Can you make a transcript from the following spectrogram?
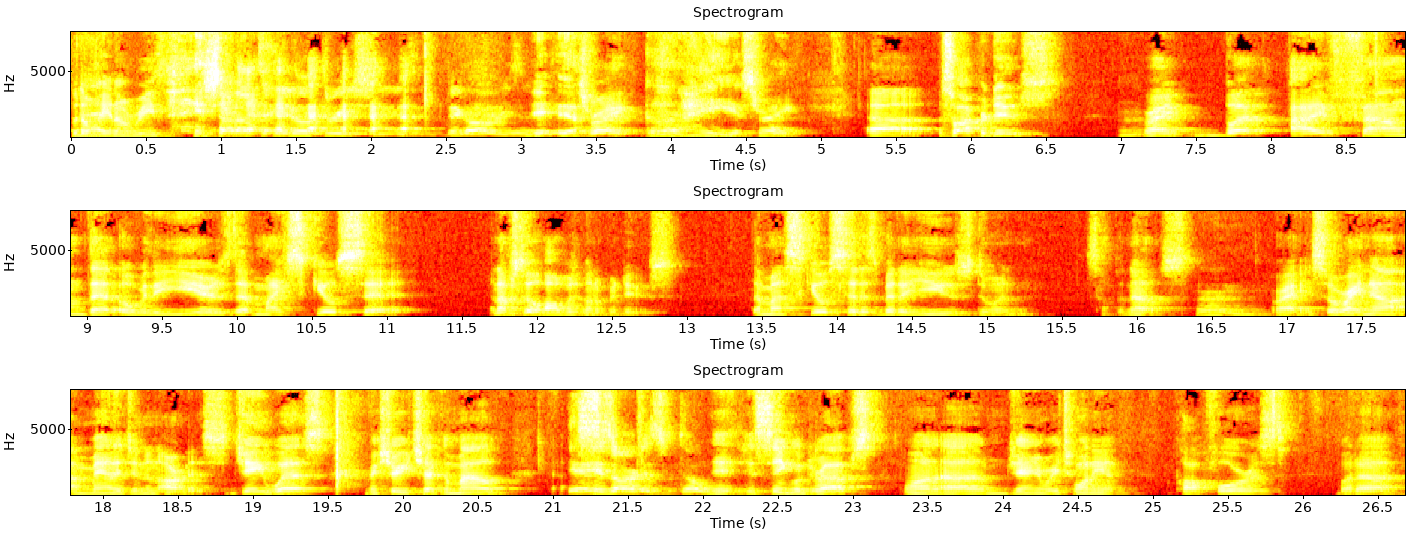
but don't hate on Reason. Shout out to 803. She was big on reason. Yeah, that's right. Good. Hey, that's right. Uh, so I produce, Mhm. right? But I've found that over the years that my skill set, and I'm still always going to produce, that my skill set is better used doing something else, Hmm. right? So right now I'm managing an artist, Jay West. Make sure you check him out. Yeah, his art is dope. His single drops on um, January 20th called Forest. But uh,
